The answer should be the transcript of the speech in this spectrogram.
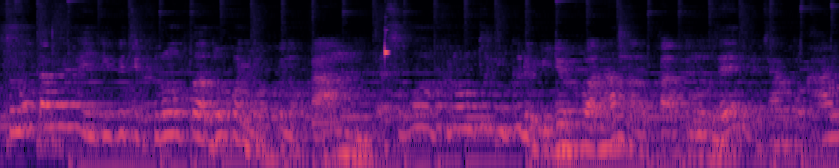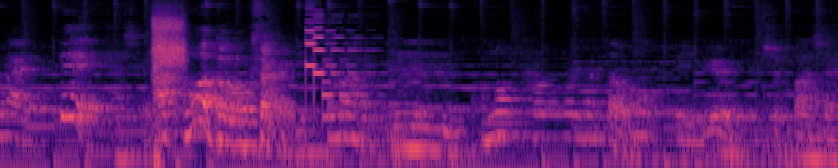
うん、そのための入り口フロントはどこに置くのか、うん、そこのフロントに来る魅力は何なのかっていうのを全部ちゃんと考えて、あとは泥臭くリストマーケティング、この考え方を持っている出版社とか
